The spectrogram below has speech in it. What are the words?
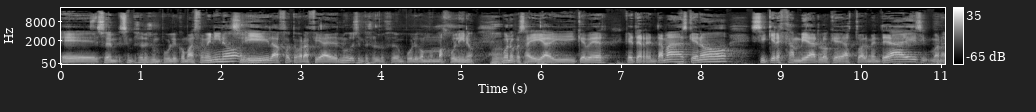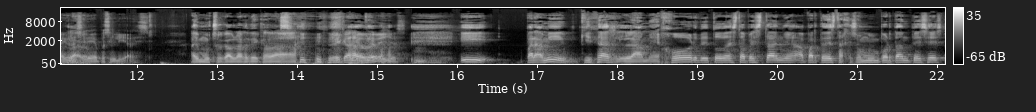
eh, siempre suele ser un público más femenino y la fotografía de desnudo siempre suele ser un público más masculino. Ah. Bueno, pues ahí hay que ver qué te renta más, qué no, si quieres cambiar lo que actualmente hay, bueno, hay una serie de posibilidades. Hay mucho que hablar de cada, de cada uno de ellos. Y para mí, quizás la mejor de toda esta pestaña, aparte de estas que son muy importantes, es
